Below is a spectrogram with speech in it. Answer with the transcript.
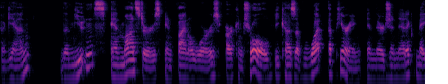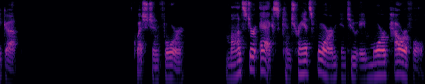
Again, the mutants and monsters in Final Wars are controlled because of what appearing in their genetic makeup? Question 4. Monster X can transform into a more powerful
